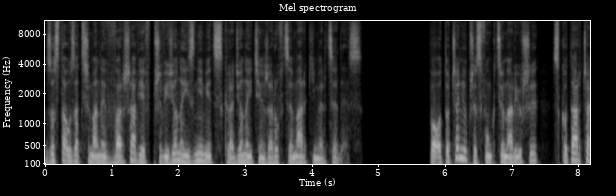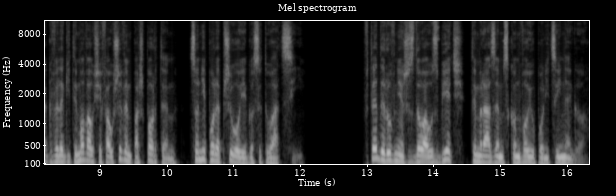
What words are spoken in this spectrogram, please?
został zatrzymany w Warszawie w przywiezionej z Niemiec skradzionej ciężarówce marki Mercedes. Po otoczeniu przez funkcjonariuszy, Skotarczak wylegitymował się fałszywym paszportem, co nie polepszyło jego sytuacji. Wtedy również zdołał zbiec, tym razem z konwoju policyjnego.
